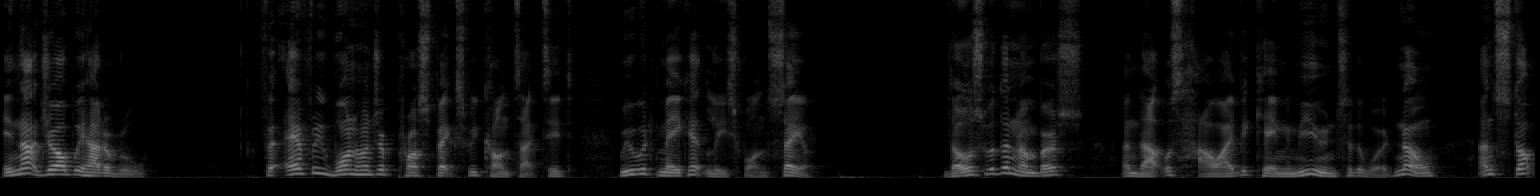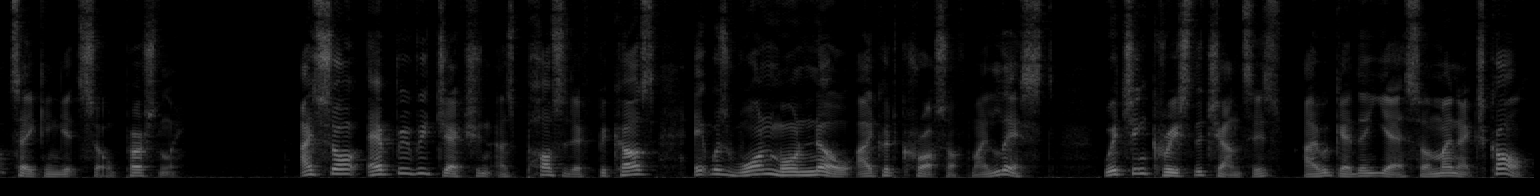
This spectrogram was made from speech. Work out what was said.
In that job, we had a rule. For every 100 prospects we contacted, we would make at least one sale. Those were the numbers, and that was how I became immune to the word no and stopped taking it so personally. I saw every rejection as positive because it was one more no I could cross off my list, which increased the chances I would get a yes on my next call.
